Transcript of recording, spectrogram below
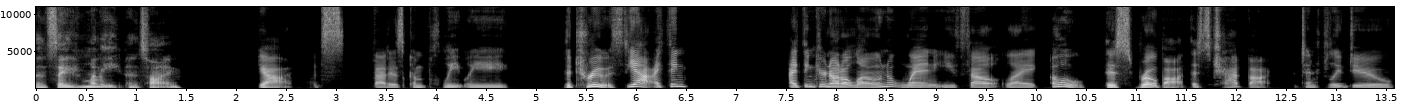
and save money and time. Yeah, that's, that is completely the truth. Yeah, I think I think you're not alone when you felt like, oh, this robot, this chatbot potentially do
